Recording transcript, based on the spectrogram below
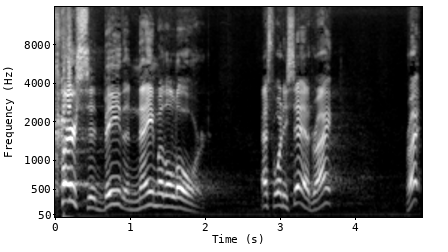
Cursed be the name of the Lord. That's what he said, right? Right?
